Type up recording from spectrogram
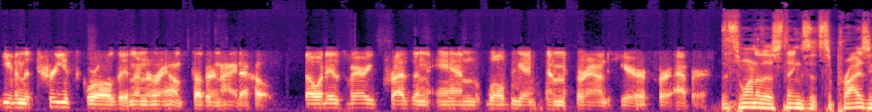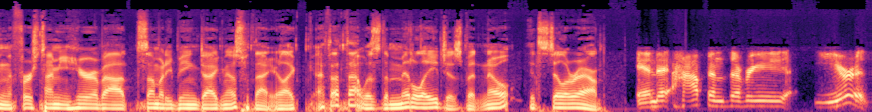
even the tree squirrels in and around southern Idaho. So it is very present and will be endemic around here forever. It's one of those things that's surprising the first time you hear about somebody being diagnosed with that. You're like, I thought that was the Middle Ages, but no, it's still around. And it happens every year, it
